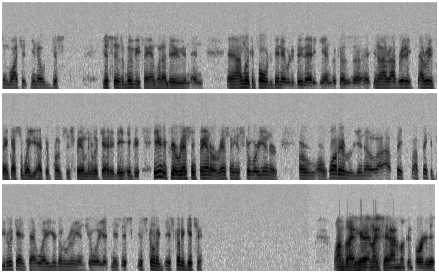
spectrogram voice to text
and watch it, you know, just just as a movie fan when I do, and and, and I'm looking forward to being able to do that again because uh, you know I, I really I really think that's the way you have to approach this film and look at it. If you, even if you're a wrestling fan or a wrestling historian or or or whatever. You know, I think I think if you look at it that way, you're going to really enjoy it, and it's it's, it's going to it's going to get you. Well, I'm glad to hear that, and like I said, I'm looking forward to this.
